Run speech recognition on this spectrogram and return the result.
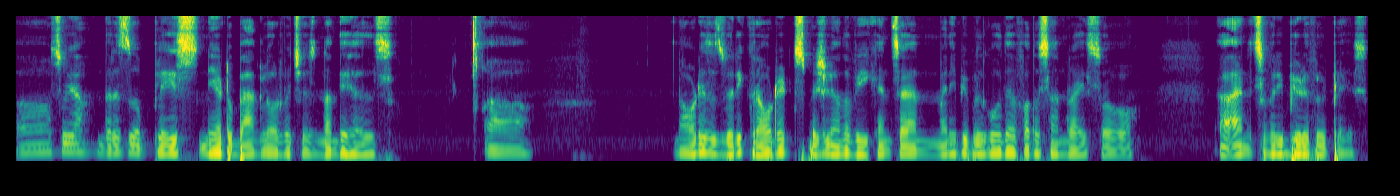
uh, so yeah, there is a place near to Bangalore which is Nandi Hills. Uh, nowadays it's very crowded, especially on the weekends, and many people go there for the sunrise. So, uh, and it's a very beautiful place.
